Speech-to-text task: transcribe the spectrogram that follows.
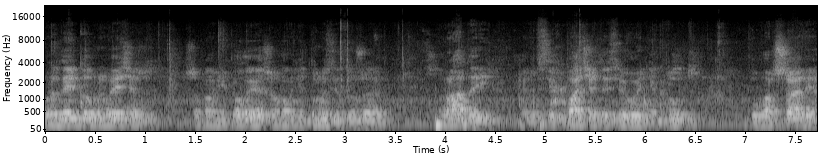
Добрий день, добрий вечір, шановні колеги, шановні друзі. Дуже радий е, всіх бачити сьогодні тут, у Варшаві.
